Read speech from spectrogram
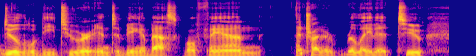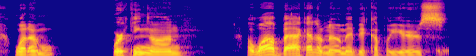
do a little detour into being a basketball fan and try to relate it to what I'm working on. A while back, I don't know, maybe a couple years,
